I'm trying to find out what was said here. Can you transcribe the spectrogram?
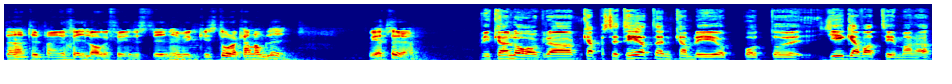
den här typen av energilager för industrin? Hur mycket stora kan de bli? Vet vi det? Vi kan lagra, kapaciteten kan bli uppåt gigawattimmar här.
